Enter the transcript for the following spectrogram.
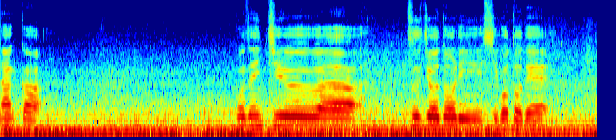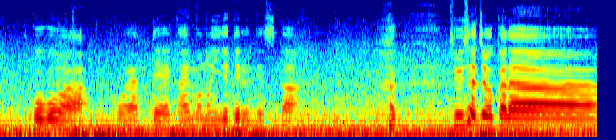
なんか午前中は通常通り仕事で午後はこうやって買い物に出てるんですが 駐車場から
